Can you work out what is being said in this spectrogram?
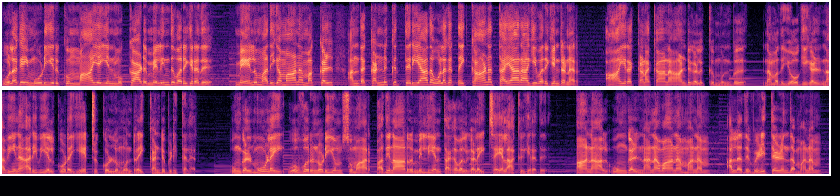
உலகை மூடியிருக்கும் மாயையின் முக்காடு மெலிந்து வருகிறது. மேலும் அதிகமான மக்கள் அந்த கண்ணுக்குத் தெரியாத உலகத்தை காண தயாராகி வருகின்றனர். ஆயிரக்கணக்கான ஆண்டுகளுக்கு முன்பு நமது யோகிகள் நவீன அறிவியல் கூட ஏற்றுக்கொள்ளும் ஒன்றை கண்டுபிடித்தனர். உங்கள் மூளை ஒவ்வொரு நொடியும் சுமார் பதினாறு மில்லியன் தகவல்களை செயலாக்குகிறது. ஆனால் உங்கள் நனவான மனம் அல்லது விழித்தெழுந்த மனம்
